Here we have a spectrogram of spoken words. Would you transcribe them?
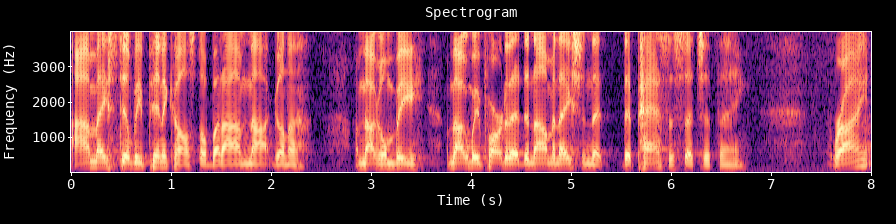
I may still be Pentecostal, but I'm not gonna I'm not gonna be I'm not gonna be part of that denomination that, that passes such a thing. Right?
